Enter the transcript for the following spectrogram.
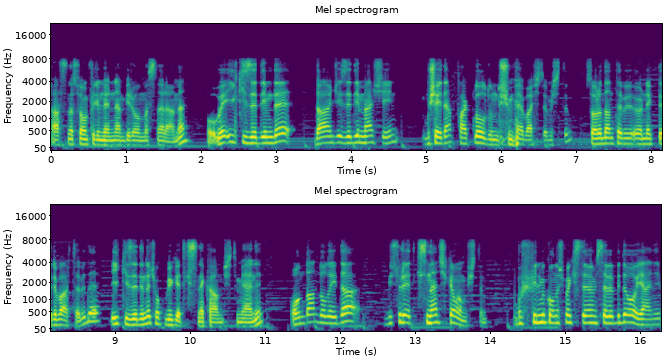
Aslında son filmlerinden biri olmasına rağmen. Ve ilk izlediğimde daha önce izlediğim her şeyin bu şeyden farklı olduğunu düşünmeye başlamıştım. Sonradan tabii örnekleri var tabii de ilk izlediğimde çok büyük etkisine kalmıştım yani. Ondan dolayı da bir süre etkisinden çıkamamıştım. Bu filmi konuşmak istememin sebebi de o. Yani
